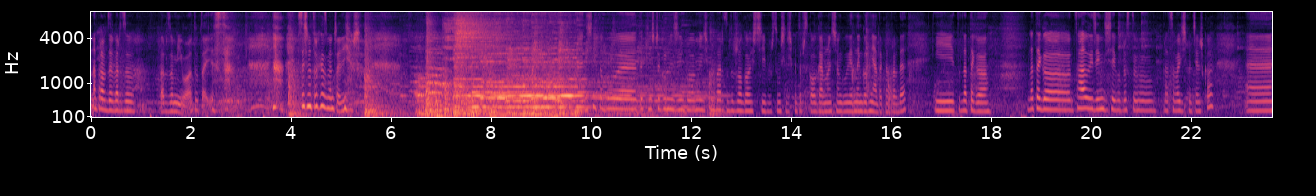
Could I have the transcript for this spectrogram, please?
Naprawdę bardzo, bardzo miło tutaj jest. Jesteśmy trochę zmęczeni już. Dzisiaj to był taki szczególny dzień, bo mieliśmy bardzo dużo gości i po prostu musieliśmy to wszystko ogarnąć w ciągu jednego dnia tak naprawdę. I to dlatego Dlatego cały dzień dzisiaj po prostu pracowaliśmy ciężko. E,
